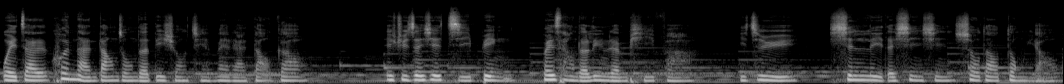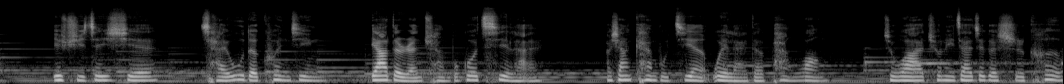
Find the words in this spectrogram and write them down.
为在困难当中的弟兄姐妹来祷告，也许这些疾病。非常的令人疲乏，以至于心里的信心受到动摇。也许这些财务的困境压得人喘不过气来，好像看不见未来的盼望。主啊，求你在这个时刻，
